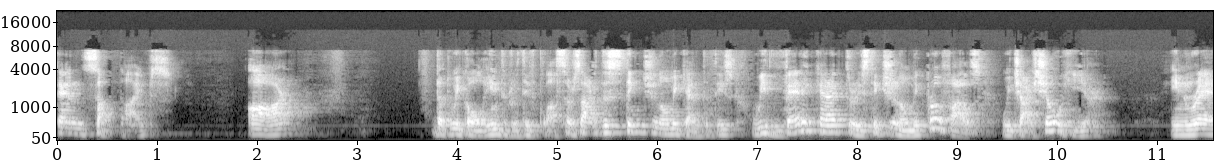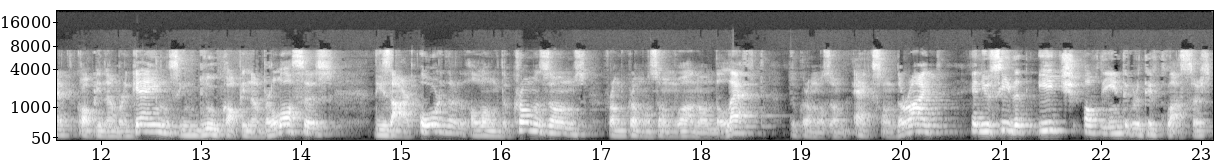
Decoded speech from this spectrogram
10 subtypes are that we call integrative clusters are distinct genomic entities with very characteristic genomic profiles, which I show here. In red, copy number gains, in blue, copy number losses. These are ordered along the chromosomes from chromosome 1 on the left to chromosome X on the right. And you see that each of the integrative clusters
